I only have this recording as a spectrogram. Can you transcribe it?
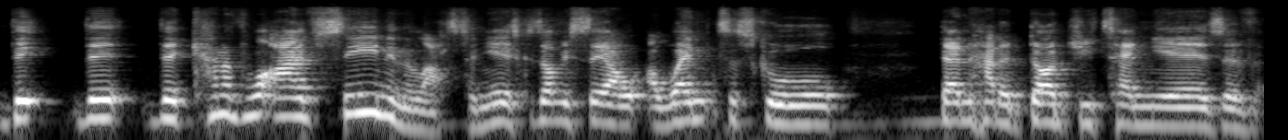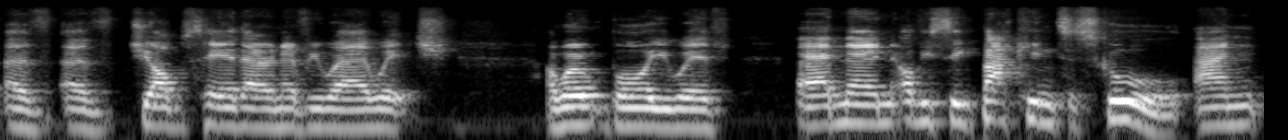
the the the kind of what I've seen in the last 10 years, because obviously I, I, went to school, then had a dodgy 10 years of, of, of jobs here, there, and everywhere, which I won't bore you with. And then obviously back into school and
